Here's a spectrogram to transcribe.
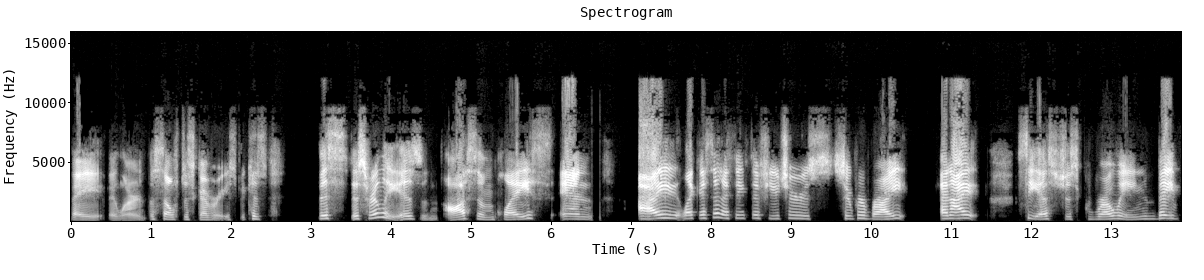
they they learn, the self discoveries, because this this really is an awesome place and I like I said I think the future is super bright and I see us just growing maybe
